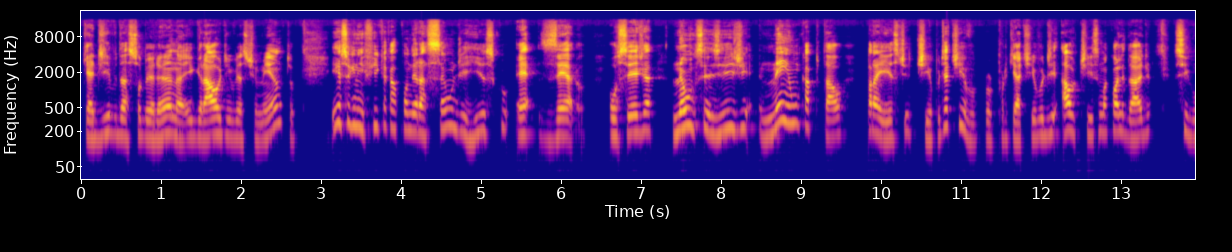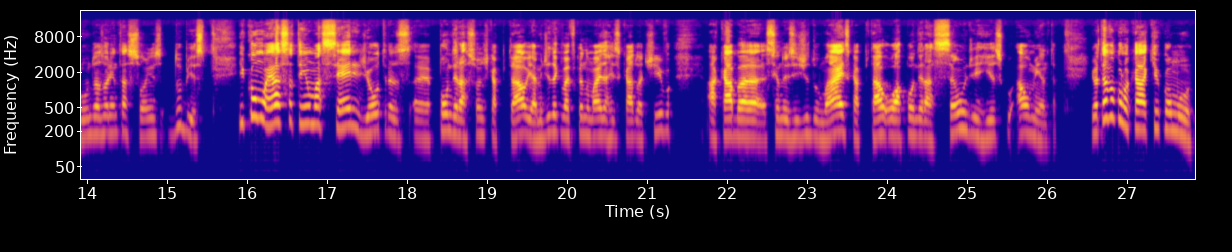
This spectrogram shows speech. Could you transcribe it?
que é dívida soberana e grau de investimento, isso significa que a ponderação de risco é zero, ou seja, não se exige nenhum capital para este tipo de ativo, porque é ativo de altíssima qualidade, segundo as orientações do BIS. E como essa, tem uma série de outras é, ponderações de capital, e à medida que vai ficando mais arriscado o ativo, acaba sendo exigido mais capital ou a ponderação de risco aumenta. Eu até vou colocar aqui como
